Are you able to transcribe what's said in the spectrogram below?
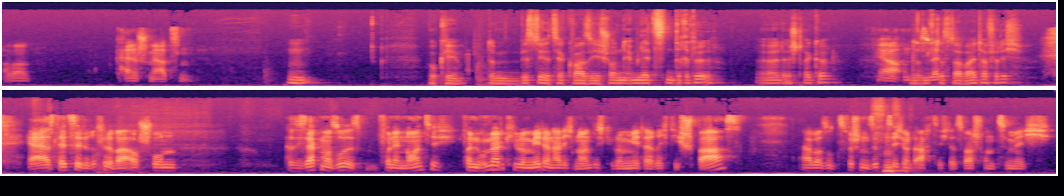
Aber keine Schmerzen. Mhm. Okay, dann bist du jetzt ja quasi schon im letzten Drittel äh, der Strecke. Ja, und Wie das lief letzte, das da weiter für dich? Ja, das letzte Drittel war auch schon, also ich sag mal so, ist von den 90, von den 100 Kilometern hatte ich 90 Kilometer richtig Spaß, aber so zwischen 70 hm. und 80, das war schon ziemlich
